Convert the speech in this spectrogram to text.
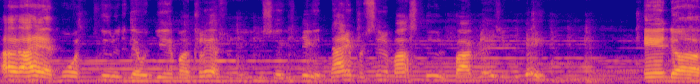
I, I had more students that were gay in my classroom than you shake a stick. Ninety percent of my student population was gay, and uh,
